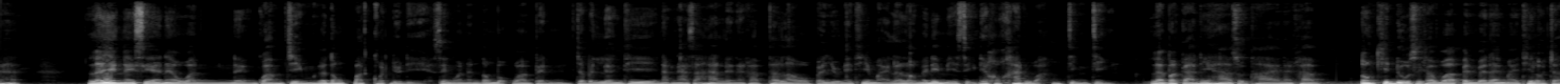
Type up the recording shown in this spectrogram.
นะฮะและยังไงเสียเนี่ยวันหนึ่งความจริงมันก็ต้องปรากฏอยู่ดี ซึ่งวันนั้นต้องบอกว่าเป็นจะเป็นเรื่องที่หนักหนาสาหัสเลยนะครับ ถ้าเราไปอยู่ในที่ใหม่แล้วเราไม่ได้มีสิ่งที่เขาคาดหวังจริง ๆ และประการที่ 5 สุดท้ายนะครับต้องคิดดูสิครับว่าเป็นไปได้ไหมที่เราจะ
